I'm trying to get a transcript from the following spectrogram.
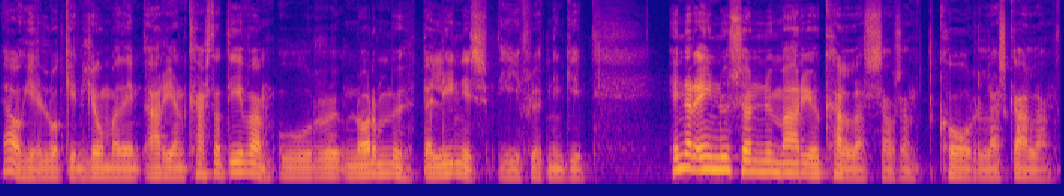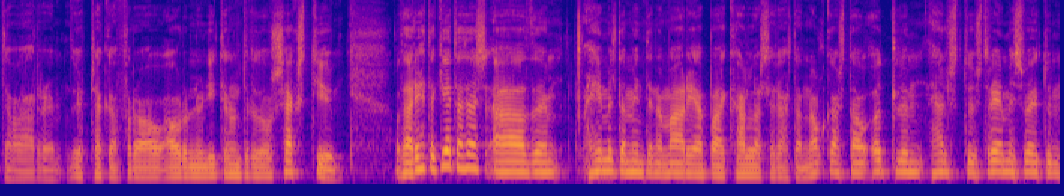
Já, hér er lokin hljómaði Arjan Kastadífa úr Normu Bellinis í flutningi. Hinnar einu sönnu Marju Callas á samt Kór La Scala. Það var upptaka frá árunnu 1960 og það er rétt að geta þess að heimildamindina Marja bæ Callas er hægt að nálgast á öllum helstu streymisveitum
